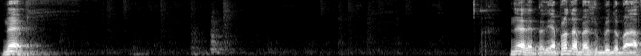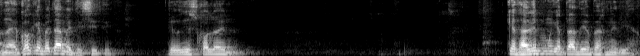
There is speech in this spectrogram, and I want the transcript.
Ναι. Ναι ρε παιδιά, πρώτα παίζουμε τον Παναθηναϊκό και μετά με τη City. Και δύσκολο είναι. Και θα λείπουμε για τα δύο παιχνίδια.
